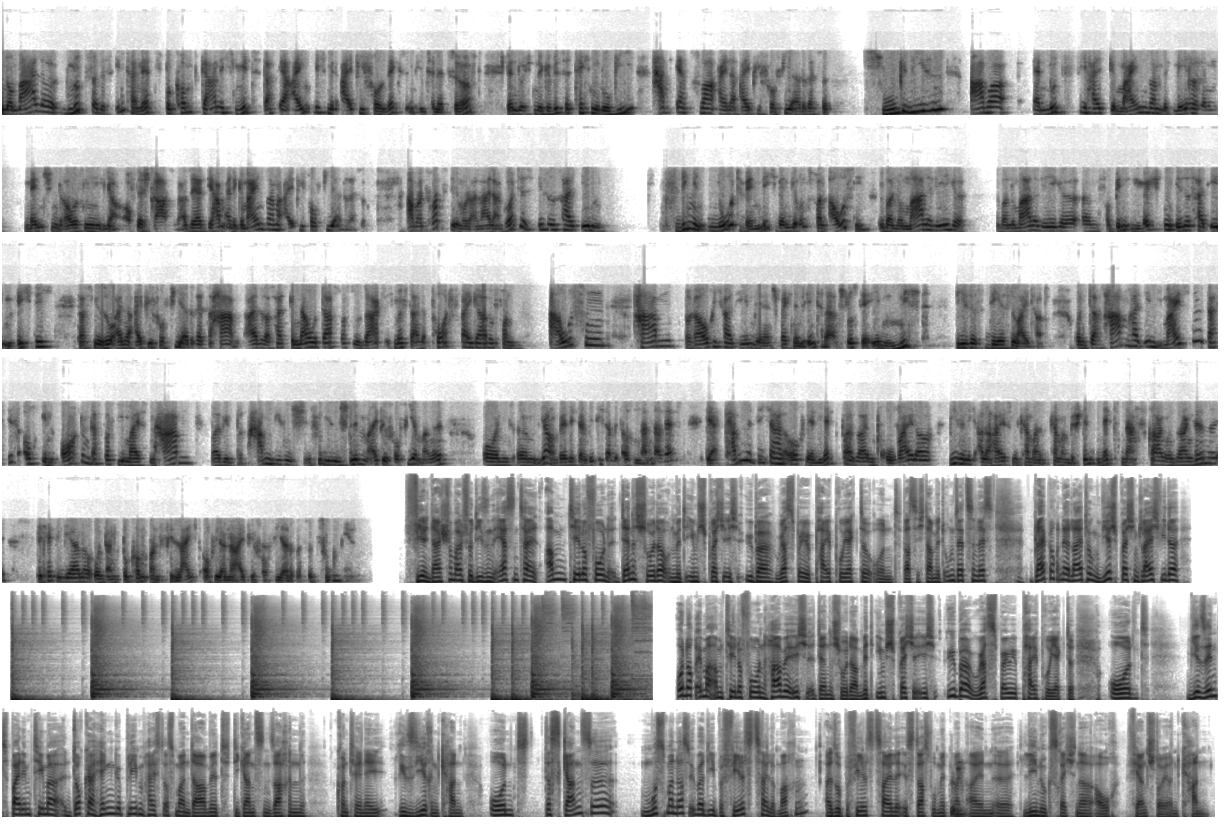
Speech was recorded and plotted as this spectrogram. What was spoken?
normale Nutzer des Internets bekommt gar nicht mit, dass er eigentlich mit IPv6 im Internet surft, denn durch eine gewisse Technologie hat er zwar eine IPv4-Adresse zugewiesen, aber er nutzt sie halt gemeinsam mit mehreren Menschen draußen ja, auf der Straße. Also die haben eine gemeinsame IPv4-Adresse. Aber trotzdem, oder leider Gottes, ist es halt eben zwingend notwendig, wenn wir uns von außen über normale Wege über normale Wege ähm, verbinden möchten, ist es halt eben wichtig, dass wir so eine IPv4-Adresse haben. Also das heißt genau das, was du sagst, ich möchte eine Portfreigabe von außen haben, brauche ich halt eben den entsprechenden Internetanschluss, der eben nicht dieses DS Lite hat. Und das haben halt eben die meisten. Das ist auch in Ordnung, dass das die meisten haben, weil wir haben diesen, diesen schlimmen IPv4-Mangel. Und ähm, ja, wer sich dann wirklich damit auseinandersetzt, der kann mit Sicherheit auch, wer nett bei seinem Provider, wie sie nicht alle heißen, kann man, kann man bestimmt nett nachfragen und sagen, hey, ich hätte gerne und dann bekommt man vielleicht auch wieder eine IPv4-Adresse zugewiesen. Vielen Dank schon mal für diesen ersten Teil am Telefon. Dennis Schröder und mit ihm spreche ich über Raspberry Pi Projekte und was sich damit umsetzen lässt. Bleibt noch in der Leitung, wir sprechen gleich wieder. Und noch immer am Telefon habe ich Dennis Schröder. Mit ihm spreche ich über Raspberry Pi Projekte. Und wir sind bei dem Thema Docker hängen geblieben, heißt, dass man damit die ganzen Sachen containerisieren kann. Und das Ganze, muss man das über die Befehlszeile machen? Also Befehlszeile ist das, womit man einen äh, Linux-Rechner auch fernsteuern kann.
